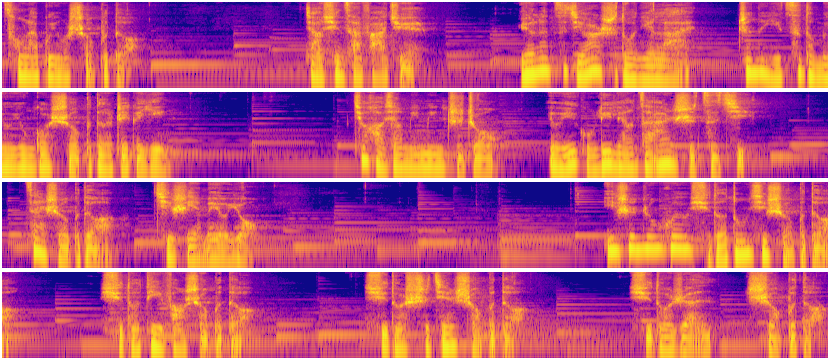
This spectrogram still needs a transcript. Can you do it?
从来不用舍不得？”蒋勋才发觉，原来自己二十多年来真的一次都没有用过舍不得这个印。就好像冥冥之中有一股力量在暗示自己，再舍不得，其实也没有用。一生中会有许多东西舍不得，许多地方舍不得，许多时间舍不得，许多人舍不得。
